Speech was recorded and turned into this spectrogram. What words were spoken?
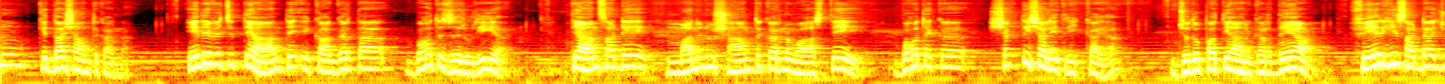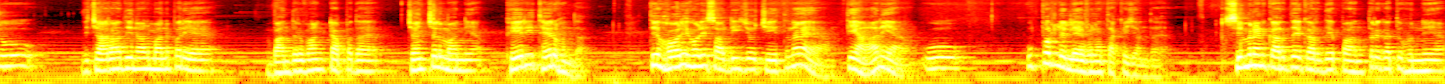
ਨੂੰ ਕਿੱਦਾਂ ਸ਼ਾਂਤ ਕਰਨਾ? ਇਹਦੇ ਵਿੱਚ ਧਿਆਨ ਤੇ ਇਕਾਗਰਤਾ ਬਹੁਤ ਜ਼ਰੂਰੀ ਆ। ਧਿਆਨ ਸਾਡੇ ਮਨ ਨੂੰ ਸ਼ਾਂਤ ਕਰਨ ਵਾਸਤੇ ਬਹੁਤ ਇੱਕ ਸ਼ਕਤੀਸ਼ਾਲੀ ਤਰੀਕਾ ਆ। ਜਦੋਂ ਆਪਾਂ ਧਿਆਨ ਕਰਦੇ ਆ ਫੇਰ ਹੀ ਸਾਡਾ ਜੋ ਵਿਚਾਰਾਂ ਦੇ ਨਾਲ ਮਨ ਭਰਿਆ ਹੈ, ਬਾਂਦਰ ਵਾਂਗ ਟੱਪਦਾ ਹੈ, ਚੰਚਲ ਮਨ ਆ ਫੇਰ ਹੀ ਥਿਰ ਹੁੰਦਾ। ਤੇ ਹੌਲੀ ਹੌਲੀ ਸਾਡੀ ਜੋ ਚੇਤਨਾ ਆ, ਧਿਆਨ ਆ, ਉਹ ਉੱਪਰਲੇ ਲੈਵਲਾਂ ਤੱਕ ਜਾਂਦਾ ਹੈ। ਸਿਮਰਨ ਕਰਦੇ ਕਰਦੇ ਆਪਾਂ ਅੰਤਰਗਤ ਹੁੰਨੇ ਆ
